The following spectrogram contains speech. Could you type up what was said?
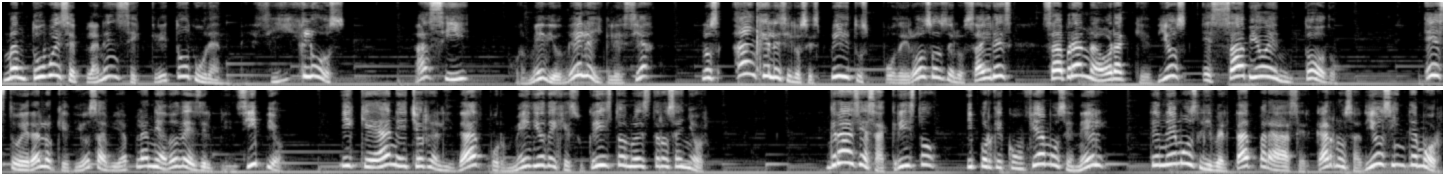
mantuvo ese plan en secreto durante siglos. Así, por medio de la iglesia, los ángeles y los espíritus poderosos de los aires sabrán ahora que Dios es sabio en todo. Esto era lo que Dios había planeado desde el principio y que han hecho realidad por medio de Jesucristo nuestro Señor. Gracias a Cristo y porque confiamos en Él, tenemos libertad para acercarnos a Dios sin temor.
